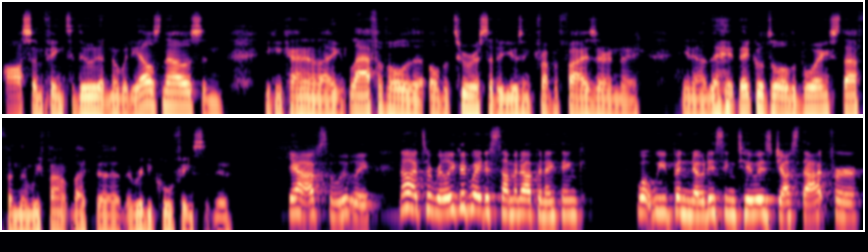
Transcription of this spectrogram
awesome thing to do that nobody else knows, and you can kind of like laugh of all the all the tourists that are using TripAdvisor, and they, you know, they they go to all the boring stuff, and then we found like the the really cool things to do. Yeah, absolutely. No, it's a really good way to sum it up. And I think what we've been noticing too is just that for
